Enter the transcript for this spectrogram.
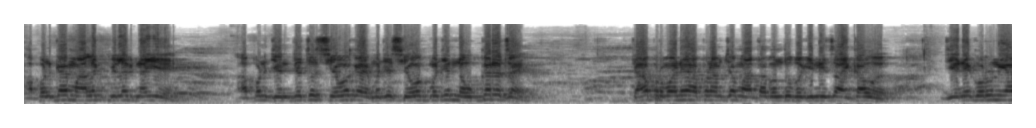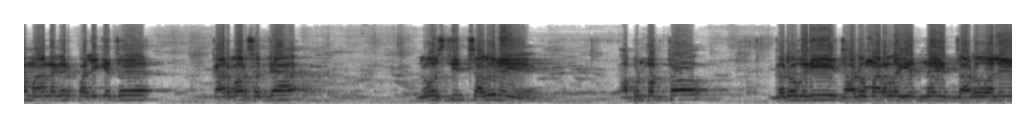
आपण काय मालक पिलक आहे आपण जनतेचं सेवक आहे म्हणजे सेवक म्हणजे नौकरच आहे. त्याप्रमाणे आपण आमच्या माता बंधू भगिनीचं ऐकावं. जेणेकरून या महानगरपालिकेचं कारभार सध्या व्यवस्थित चालू नाही आहे आपण बघतो घरोघरी झाडू मारायला येत नाहीत. झाडूवाले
